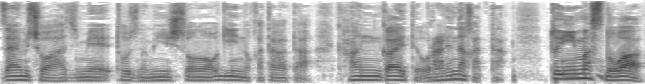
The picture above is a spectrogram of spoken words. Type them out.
財務省をはじめ当時の民主党の議員の方々考えておられなかったと言いますのは、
